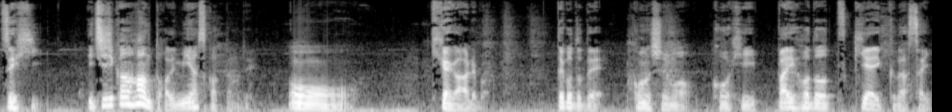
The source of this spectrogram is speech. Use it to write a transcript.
ぜひ。1時間半とかで見やすかったのでおお機会があれば。ということで今週もコーヒー一杯ほどお付き合いください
